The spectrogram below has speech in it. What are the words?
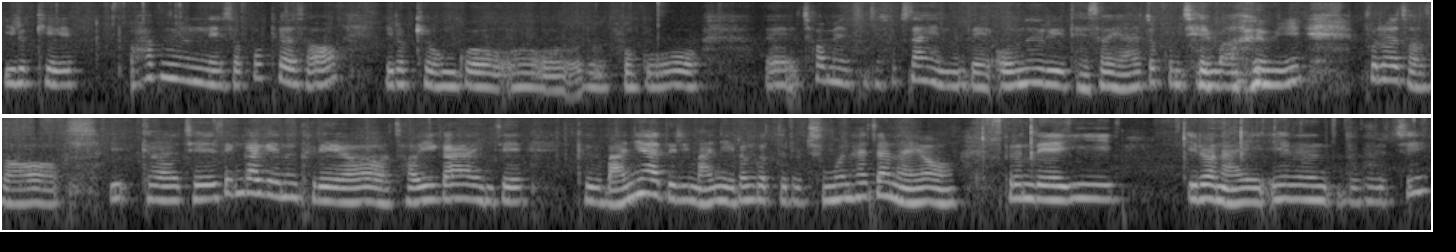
이렇게 화분에서 뽑혀서 이렇게 온 거를 보고 네, 처음엔 진짜 속상했는데 오늘이 돼서야 조금 제 마음이 풀어져서 이- 그러니까 제 생각에는 그래요. 저희가 이제 그 마니아들이 많이 이런 것들을 주문하잖아요. 그런데 이 이런 아이 얘는 누구지?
